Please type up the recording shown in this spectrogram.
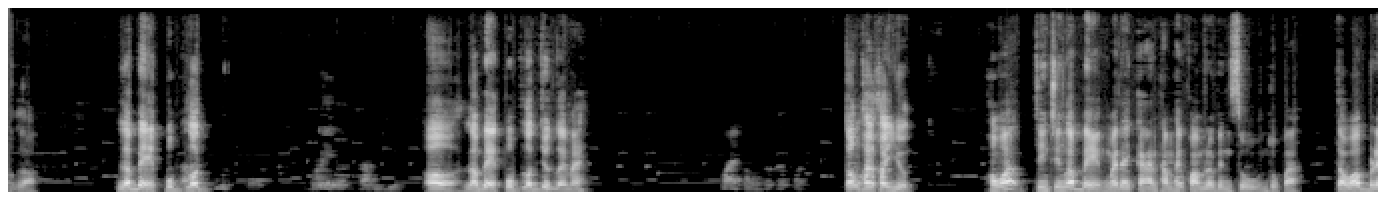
ถเหรอ แล้วเบรกปุ๊บรถหยุดเบรกการหยุดเออ แล้วเบรกปุ๊บรถหยุดเลยไหมไม่ครับค่อย ต้องค่อยๆหยุด เพราะว่าจริง ๆ แล้วเบรกไม่ได้การทำให้ความเร็วเป็นศูนย์ถูกป่ะแต่ว่าเบร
